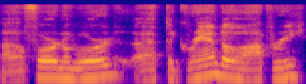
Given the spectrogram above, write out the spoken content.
uh, for an award at the Grand Ole Opry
